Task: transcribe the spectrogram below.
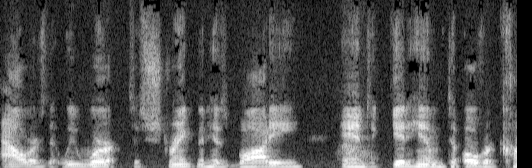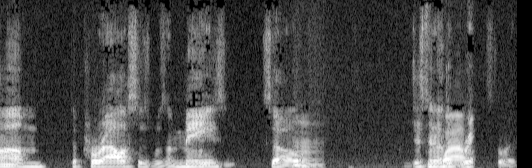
hours that we worked to strengthen his body and to get him to overcome the paralysis was amazing. So, Hmm. just another Wow. great story.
